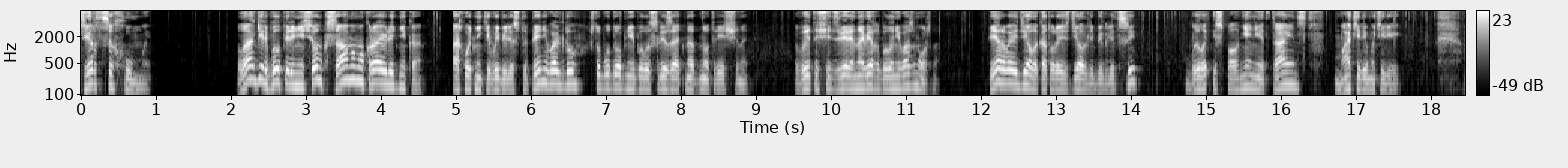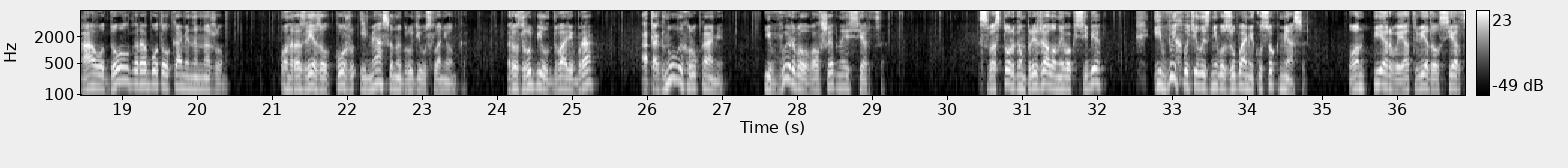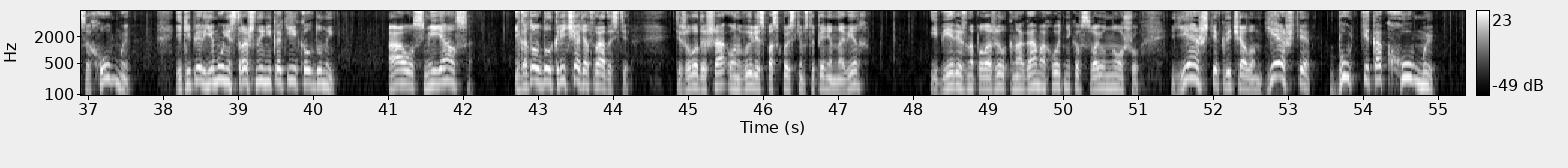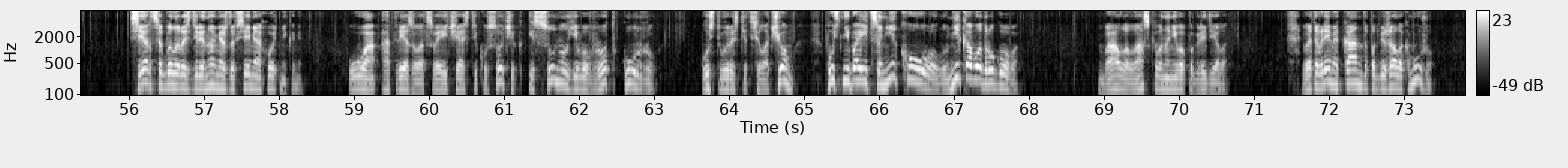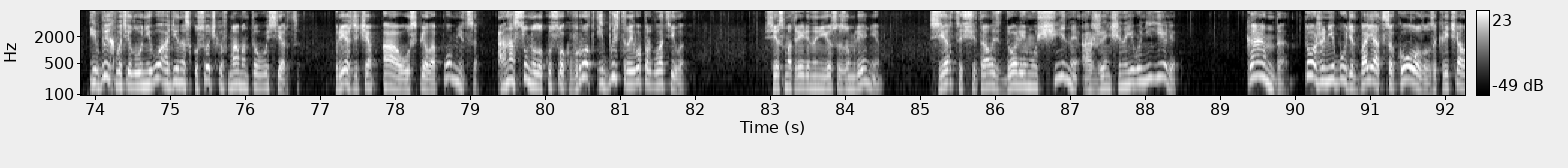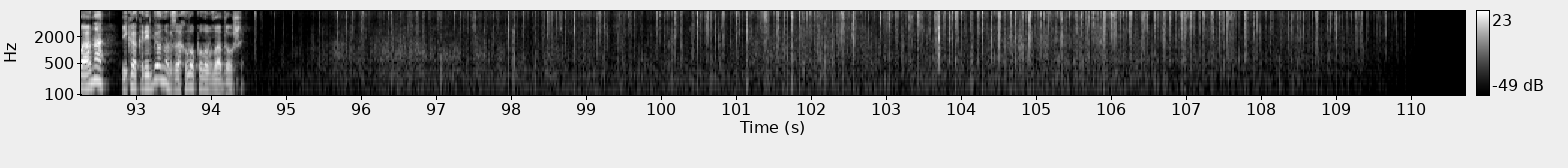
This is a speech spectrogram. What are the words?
Сердце Хуммы. Лагерь был перенесен к самому краю ледника. Охотники выбили ступени во льду, чтобы удобнее было слезать на дно трещины. Вытащить зверя наверх было невозможно. Первое дело, которое сделали беглецы, было исполнение таинств матери матерей. Ао долго работал каменным ножом. Он разрезал кожу и мясо на груди у слоненка, разрубил два ребра, отогнул их руками и вырвал волшебное сердце. С восторгом прижал он его к себе и выхватил из него зубами кусок мяса. Он первый отведал сердце Хуммы, и теперь ему не страшны никакие колдуны. Ау смеялся и готов был кричать от радости. Тяжело дыша, он вылез по скользким ступеням наверх и бережно положил к ногам охотников свою ношу. «Ешьте!» — кричал он. «Ешьте! Будьте как Хуммы!» Сердце было разделено между всеми охотниками. Уа отрезал от своей части кусочек и сунул его в рот курру. Пусть вырастет силачом, пусть не боится ни Коолу, никого другого. Балла ласково на него поглядела. В это время Канда подбежала к мужу и выхватила у него один из кусочков мамонтового сердца. Прежде чем Ао успел опомниться, она сунула кусок в рот и быстро его проглотила. Все смотрели на нее с изумлением. Сердце считалось долей мужчины, а женщины его не ели. «Канда тоже не будет бояться Коолу!» — закричала она и, как ребенок, захлопала в ладоши.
